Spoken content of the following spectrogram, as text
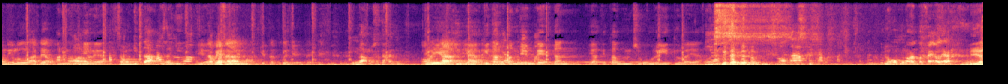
Ini lu Adele. An Ah. Onil ya? sama Gita Makasih, lagi. Kita beda. Kita bukan JMT. enggak maksudnya kan Oh iya, iya. Kita Iya, bukan. JMT dan ya kita mensyukuri itulah ya. Iya. Semoga penuh. Udah ngomong ngantor VL ya Iya.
